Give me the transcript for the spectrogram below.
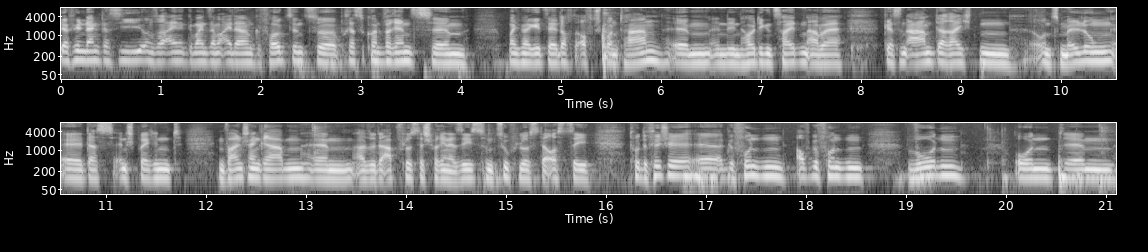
Ja, vielen Dank, dass Sie unserer ein gemeinsamen Einladung gefolgt sind zur Pressekonferenz. Ähm, manchmal geht es ja doch oft spontan ähm, in den heutigen Zeiten, aber gestern Abend erreichten uns Meldungen, äh, dass entsprechend im Wallensteingraben, ähm, also der Abfluss des Schweriner Sees zum Zufluss der Ostsee, tote Fische äh, gefunden, aufgefunden wurden und ähm,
